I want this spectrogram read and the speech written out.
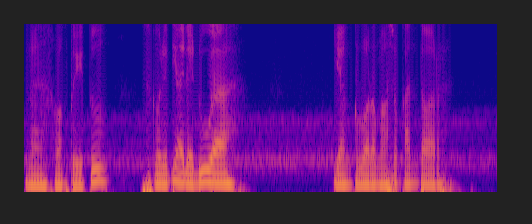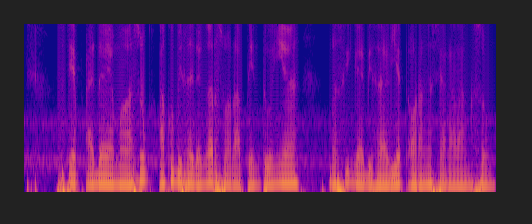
Nah waktu itu security ada dua yang keluar masuk kantor. Setiap ada yang masuk, aku bisa dengar suara pintunya meski nggak bisa lihat orangnya secara langsung.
